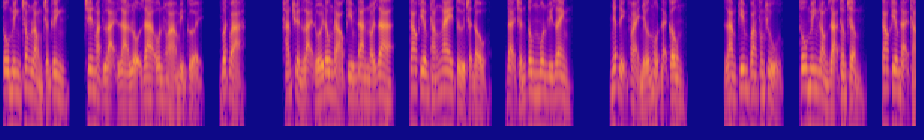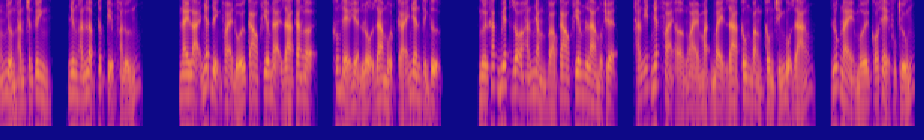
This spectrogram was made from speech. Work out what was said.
Tô minh trong lòng chấn kinh, trên mặt lại là lộ ra ôn hòa mỉm cười, vất vả. Hắn chuyển lại đối đông đảo kim đan nói ra, cao khiêm thắng ngay từ trận đầu, đại trấn tông môn vi danh, nhất định phải nhớ một đại công. Làm kim quang phong chủ, tô minh lòng dạ thâm trầm cao khiêm đại thắng nhường hắn chấn kinh, nhưng hắn lập tức kịp phản ứng. Nay lại nhất định phải đối cao khiêm đại gia ca ngợi, không thể hiện lộ ra một cái nhân tình tự. Người khác biết rõ hắn nhằm vào cao khiêm là một chuyện, hắn ít nhất phải ở ngoài mặt bày ra công bằng công chính bộ dáng, lúc này mới có thể phục chúng.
